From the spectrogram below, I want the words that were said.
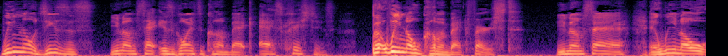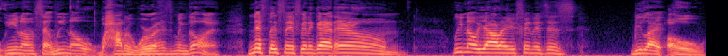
we know Jesus, you know what I'm saying, is going to come back as Christians. But we know coming back first. You know what I'm saying? And we know, you know what I'm saying, we know how the world has been going. Netflix ain't finna goddamn. We know y'all ain't finna just be like, oh,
